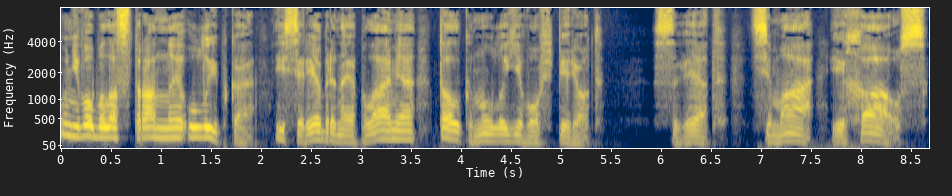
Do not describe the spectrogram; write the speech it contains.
У него была странная улыбка, и серебряное пламя толкнуло его вперед. Свет, Тьма и хаос.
